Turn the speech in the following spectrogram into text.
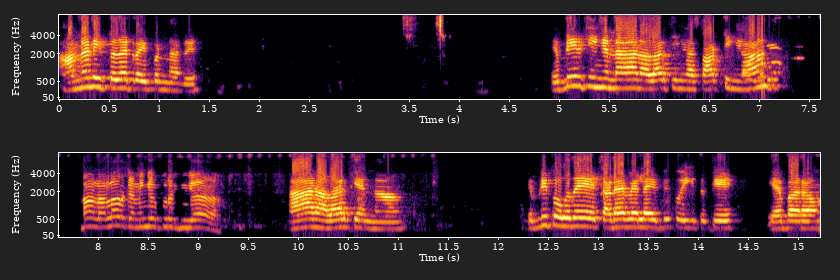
அண்ணன் இப்பதான் ட்ரை பண்ணாரு. எப்படி இருக்கீங்கண்ணா? நல்லா இருக்கீங்களா? சாப்பிட்டீங்களா? நான் நல்லா இருக்கேன். நீங்க எப்படி இருக்கீங்க? ஆ நல்லா இருக்கேன்ண்ணா எப்படி போகுது? கடை வேலை எப்படி போய்கிட்டு இருக்கு? வியாபாரம்?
